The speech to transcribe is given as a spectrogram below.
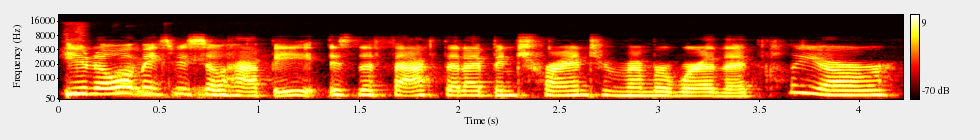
You know what makes me so happy is the fact that I've been trying to remember where the Clear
